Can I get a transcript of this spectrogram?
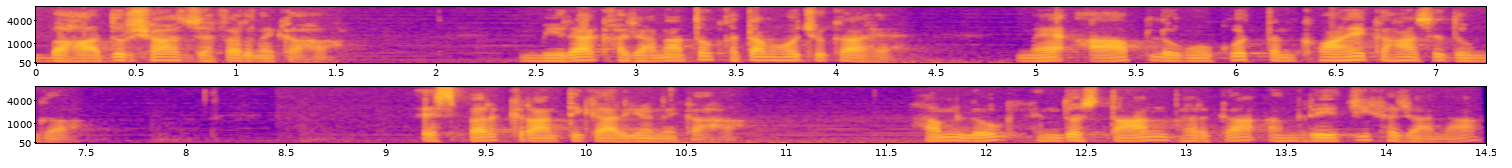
बहादुर शाह ज़फ़र ने कहा, मेरा खजाना तो खत्म हो चुका है। मैं आप लोगों को तनख्वाहें कहाँ से दूँगा? इस पर क्रांतिकारियों ने कहा, हम लोग हिंदुस्तान भर का अंग्रेज़ी खजाना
